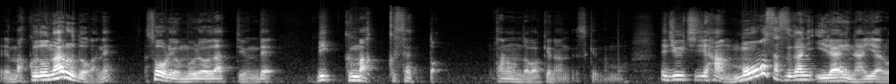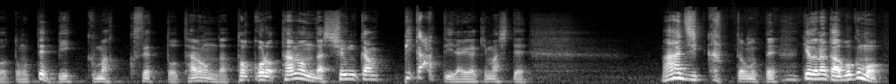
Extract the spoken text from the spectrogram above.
えーマクドナルドがね、送料無料だっていうんで、ビッグマックセット頼んだわけなんですけども。で、11時半、もうさすがに依頼ないやろうと思って、ビッグマックセットを頼んだところ、頼んだ瞬間、ピカって依頼が来まして、マジかって思って。けどなんか僕も、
